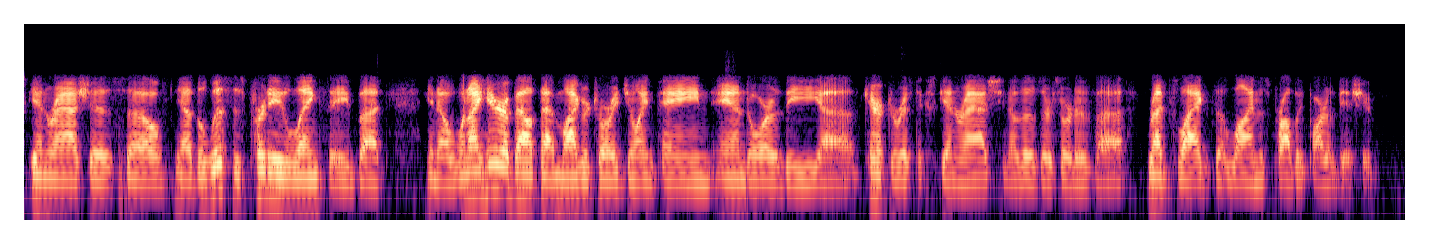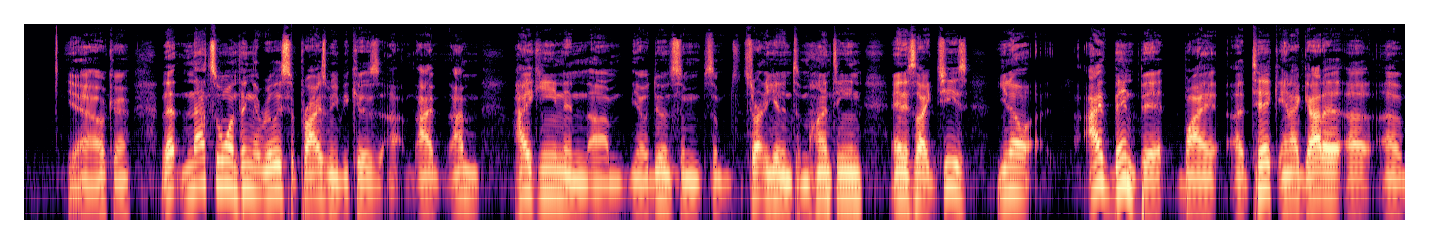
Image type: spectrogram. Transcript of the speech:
skin rashes. So yeah, the list is pretty lengthy, but you know, when I hear about that migratory joint pain and or the uh, characteristic skin rash, you know, those are sort of uh, red flags that Lyme is probably part of the issue. Yeah, okay. That that's the one thing that really surprised me because I, I am hiking and um, you know doing some some starting to get into some hunting and it's like, geez, you know, I've been bit by a tick and I got a, a, a,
